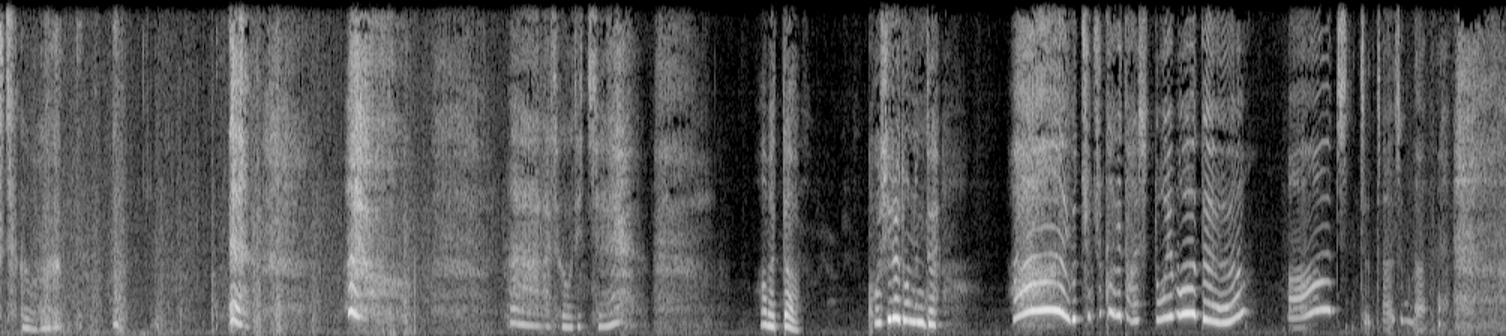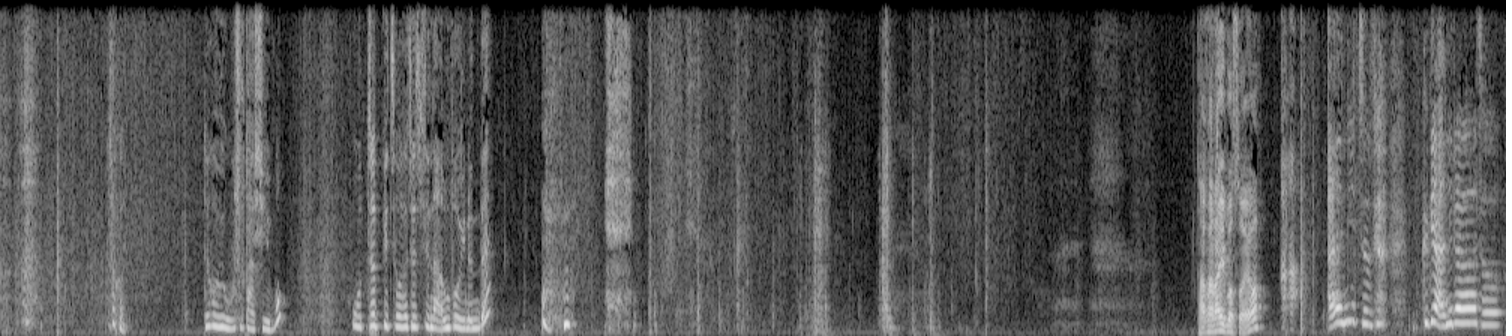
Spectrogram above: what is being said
차가워. 아, 바지가 어딨지? 아, 맞다. 거실에 뒀는데. 아, 다시 또 입어야 돼. 아, 진짜 짜증나. 잠깐. 내가 왜 옷을 다시 입어? 어차피 저 아저씨는 안 보이는데? 다 갈아입었어요? 아니, 저, 그게 아니라, 저,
